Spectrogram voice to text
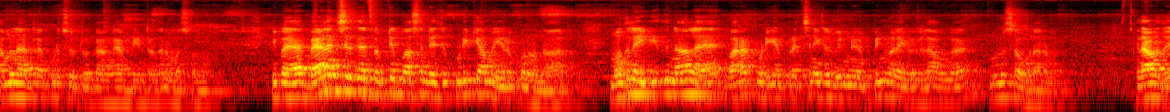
தமிழ்நாட்டில் குடிச்சுட்ருக்காங்க அப்படின்றத நம்ம சொன்னோம் இப்போ பேலன்ஸ் இருக்கிற ஃபிஃப்டி பர்சன்டேஜ் குடிக்காமல் இருக்கணும்னா முதல்ல இதனால் வரக்கூடிய பிரச்சனைகள் பின் பின்விளைவுகளை அவங்க முழுசாக உணரணும். அதாவது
